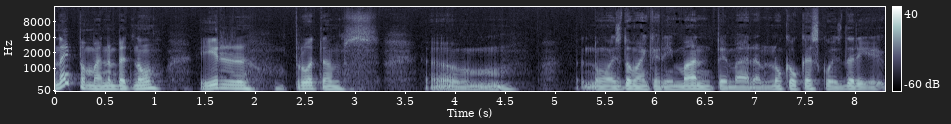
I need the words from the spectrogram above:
nepamana, bet nu, ir, protams. Um, Nu, es domāju, ka arī man, piemēram, nu, kaut kas, ko es, darīju,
